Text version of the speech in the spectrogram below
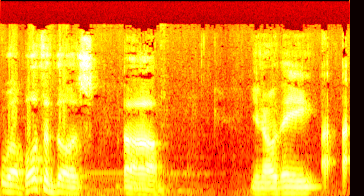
Well, both of those, uh, you know, they. I,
